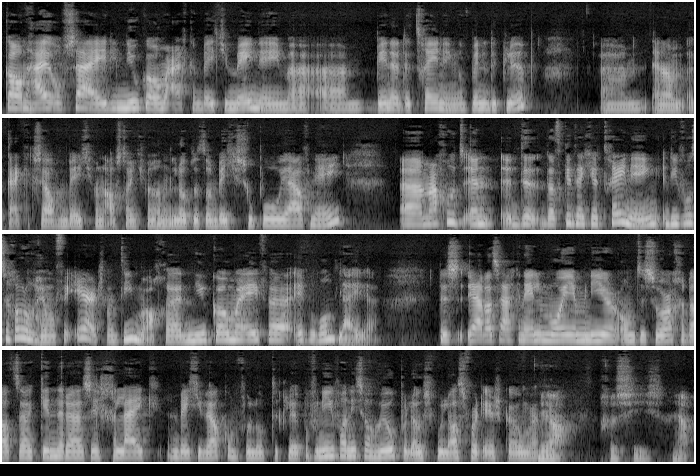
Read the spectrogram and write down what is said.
kan hij of zij die nieuwkomer eigenlijk een beetje meenemen um, binnen de training of binnen de club. Um, en dan kijk ik zelf een beetje van een afstandje van, loopt het een beetje soepel, ja of nee? Uh, maar goed, en de, dat kind uit je training, die voelt zich ook nog helemaal vereerd. Want die mag uh, de nieuwkomer even, even rondleiden. Dus ja, dat is eigenlijk een hele mooie manier om te zorgen dat uh, kinderen zich gelijk een beetje welkom voelen op de club. Of in ieder geval niet zo hulpeloos voelen als ze voor het eerst komen. Ja, precies. Ja.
